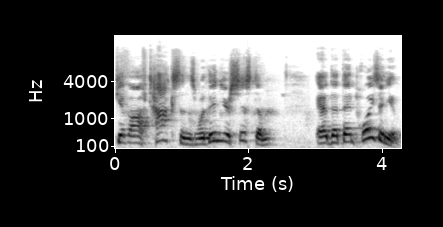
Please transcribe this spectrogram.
give off toxins within your system that then poison you.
